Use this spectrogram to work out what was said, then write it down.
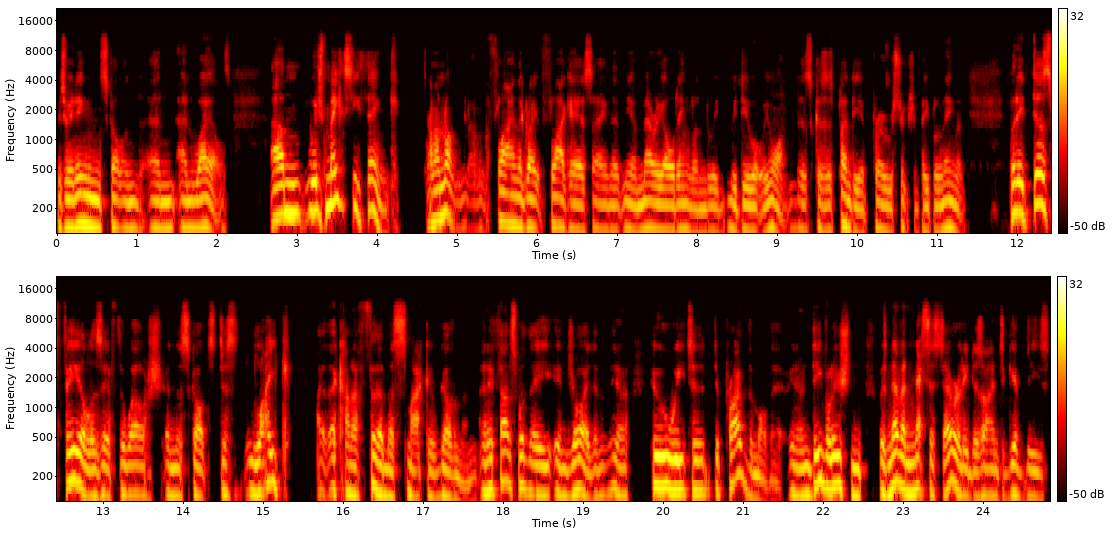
between England, Scotland, and, and Wales um, which makes you think. And I'm not flying the great flag here saying that you know, merry old England, we, we do what we want, because there's plenty of pro-restriction people in England, but it does feel as if the Welsh and the Scots just like a kind of firmer smack of government. And if that's what they enjoy, then you know, who are we to deprive them of it? You know, and devolution was never necessarily designed to give these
